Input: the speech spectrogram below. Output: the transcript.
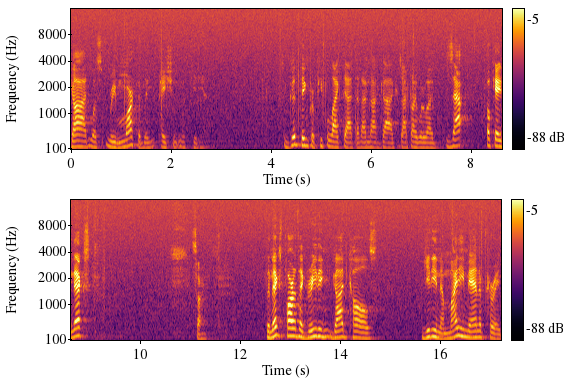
God was remarkably patient with Gideon. It's a good thing for people like that that I'm not God, because I probably would have zap. Okay, next. Sorry. The next part of the greeting, God calls Gideon a mighty man of courage.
